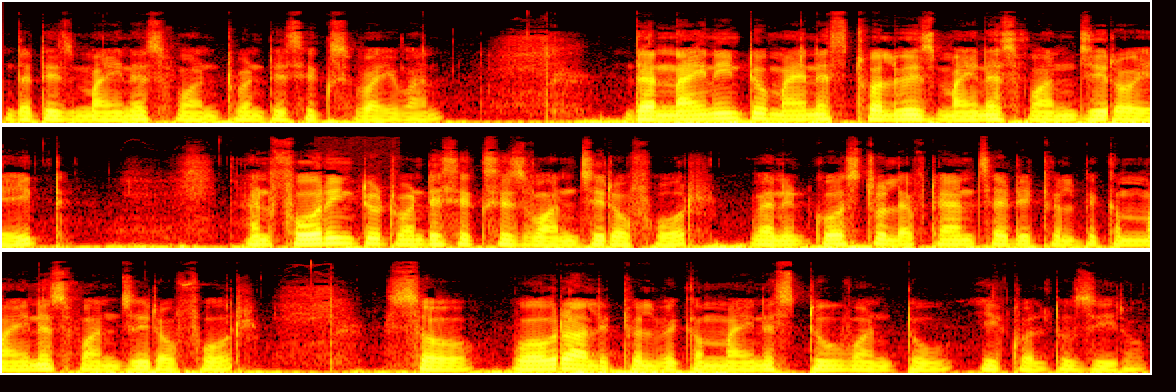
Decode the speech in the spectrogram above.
that is minus 126 y1 then 9 into minus 12 is minus 108 and 4 into 26 is 104 when it goes to left hand side it will become minus 104 so overall it will become minus 212 equal to 0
